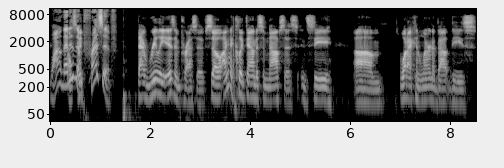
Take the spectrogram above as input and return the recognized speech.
Wow, that is when- impressive. That really is impressive. So I'm going to click down to synopsis and see um, what I can learn about these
